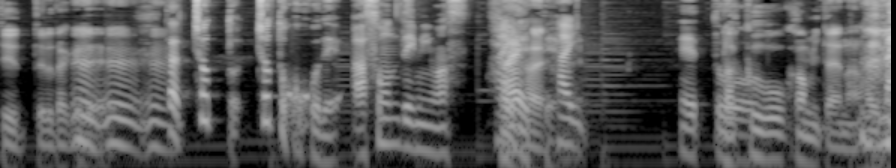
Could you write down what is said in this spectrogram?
言ってるだけで、うんうんうん。ただ、ちょっと、ちょっとここで遊んでみます。はいあえて。はい。えっと、落語家みたいな入り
